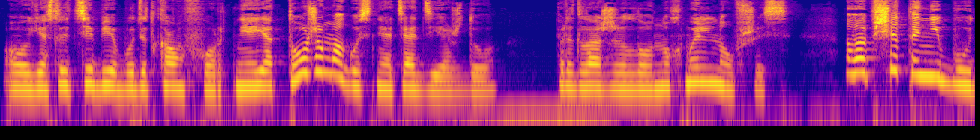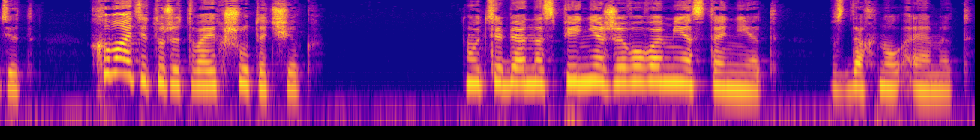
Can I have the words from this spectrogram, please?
«О, если тебе будет комфортнее, я тоже могу снять одежду», — предложил он, ухмыльнувшись. «Вообще-то не будет. Хватит уже твоих шуточек». «У тебя на спине живого места нет», — вздохнул Эммет.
